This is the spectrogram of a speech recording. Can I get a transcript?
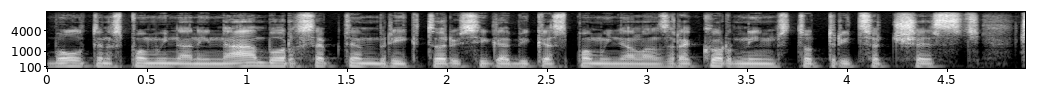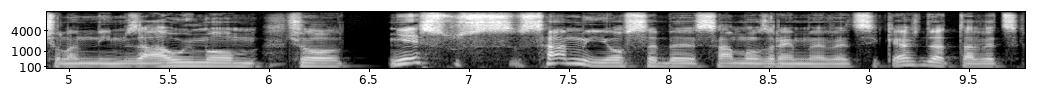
bol ten spomínaný nábor v septembri, ktorý si Gabika spomínala s rekordným 136 členným záujmom, čo nie sú sami o sebe samozrejme veci. Každá tá vec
